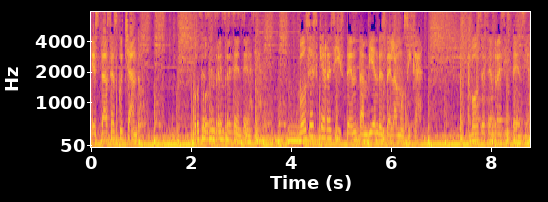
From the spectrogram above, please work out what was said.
Estás escuchando Voces, en resistencia. Voces que resisten también desde la música. Voces en resistencia.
